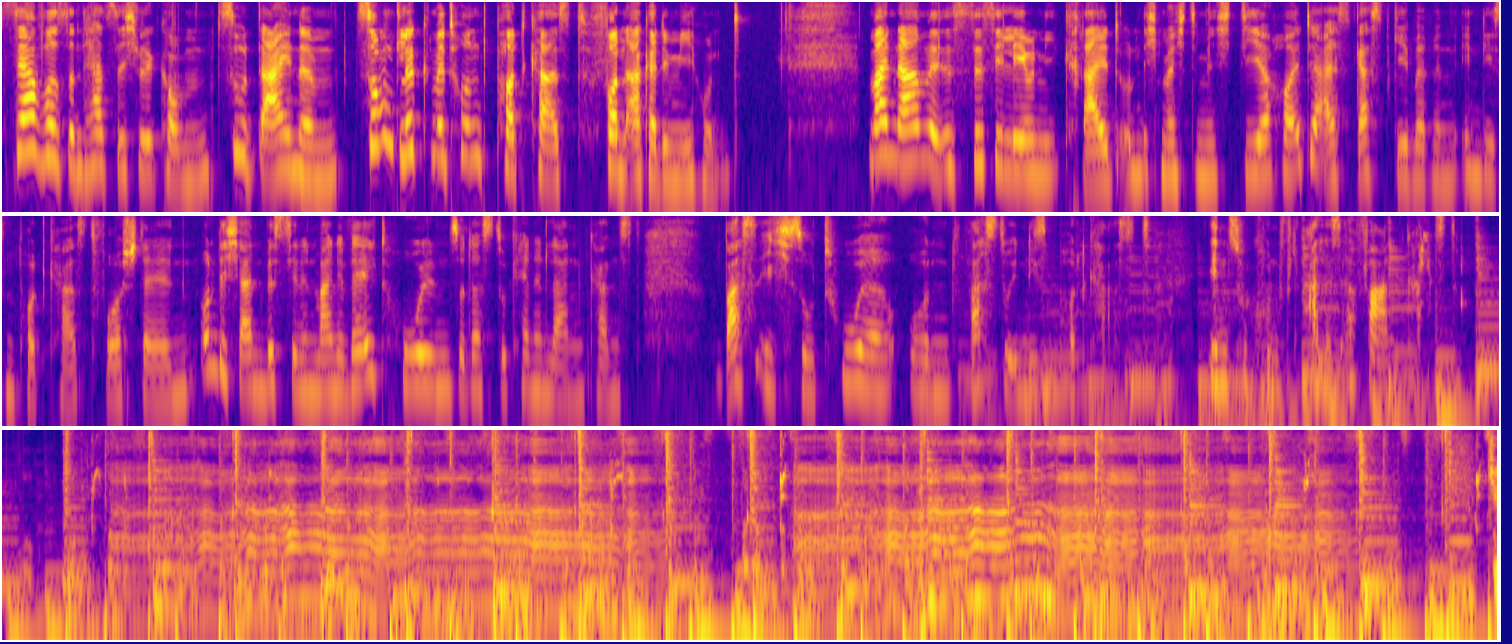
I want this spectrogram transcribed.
Servus und herzlich willkommen zu deinem Zum Glück mit Hund Podcast von Akademie Hund. Mein Name ist Sissy Leonie Kreit und ich möchte mich dir heute als Gastgeberin in diesem Podcast vorstellen und dich ein bisschen in meine Welt holen, sodass du kennenlernen kannst, was ich so tue und was du in diesem Podcast in Zukunft alles erfahren kannst.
